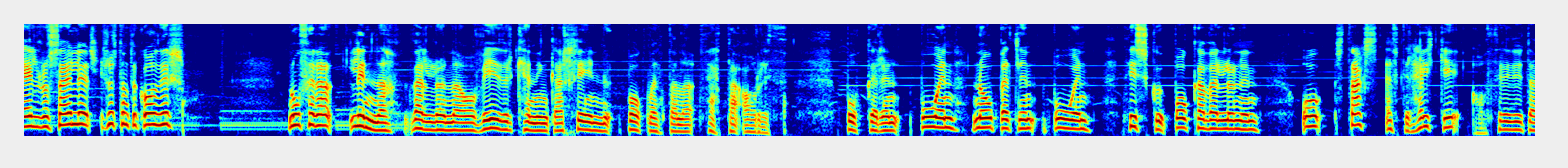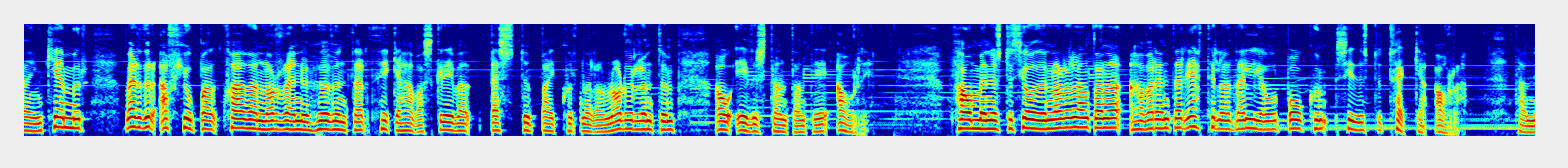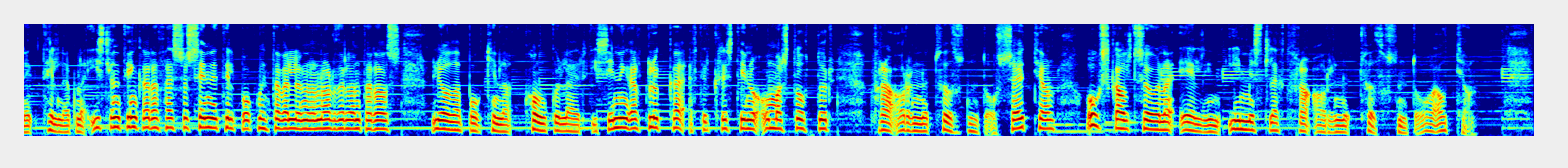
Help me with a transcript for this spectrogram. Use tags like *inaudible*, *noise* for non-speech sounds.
Heilur og sælir, hlustandi góðir. Nú fer að linna verðluna og viðurkenningar hreinu bókmentana þetta árið. Bókarinn búinn, Nobelin búinn, Þísku bókaverlunin og strax eftir helgi á þriðju daginn kemur verður afhjúpað hvaða norrænu höfundar þykja hafa skrifað bestu bækurnar á Norðurlöndum á yfirstandandi ári. Fámennustu þjóðir Norrlandana hafa reynda rétt til að velja úr bókum síðustu tveggja ára. Þannig tilnefna Íslendingar að þessu sinni til bókmyndaveluna Norðurlandaráðs ljóðabókina Kongulær í síningarglugga eftir Kristínu Ómarsdóttur frá árinu 2017 og skáldsöguna Elín Ímislegt frá árinu 2018.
